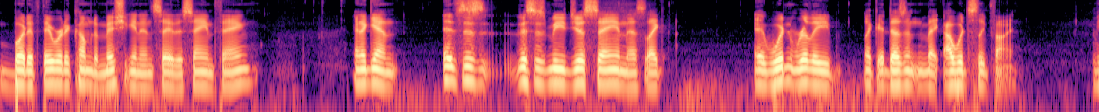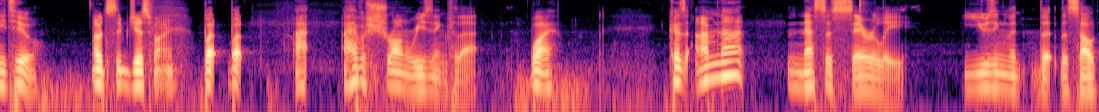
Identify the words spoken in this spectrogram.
But if they were to come to Michigan and say the same thing, and again, this is this is me just saying this, like it wouldn't really like it doesn't make I would sleep fine. Me too. I would sleep just fine. But but I I have a strong reasoning for that. Why? Because I'm not necessarily using the, the, the cell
